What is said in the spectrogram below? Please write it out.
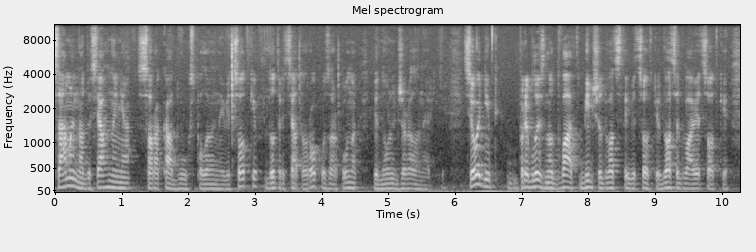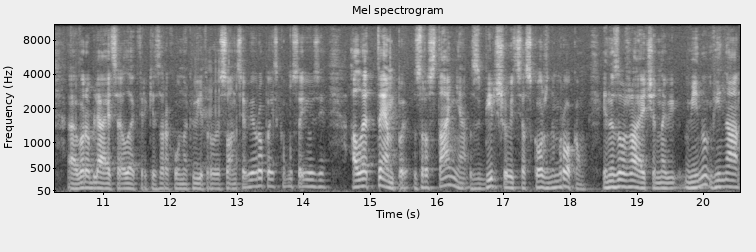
саме на досягнення 42,5% до 30-го року за рахунок відновлень джерел енергії. Сьогодні приблизно 2, більше 20%, 22% е, виробляється електрики за рахунок вітру і сонця в Європейському Союзі, але темпи зростання збільшуються з кожним роком. І незважаючи на війну, війна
